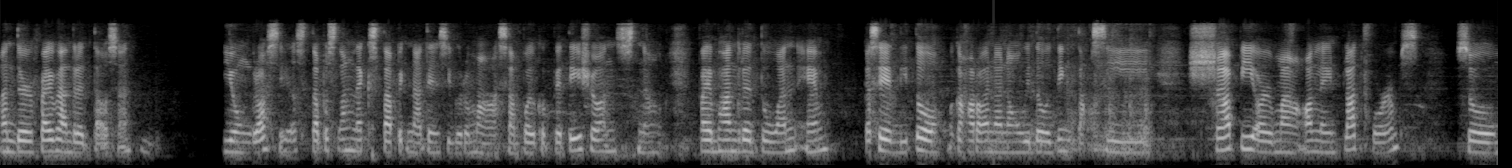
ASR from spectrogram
under 500,000 yung gross sales. Tapos lang next topic natin siguro mga sample computations ng 500 to 1M. Kasi dito, magkakaroon na ng withholding tax si Shopee or mga online platforms. So,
